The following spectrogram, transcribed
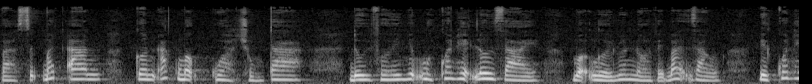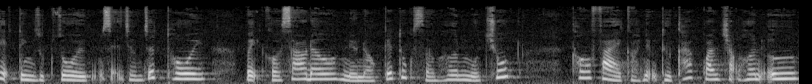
và sự bất an, cơn ác mộng của chúng ta. Đối với những mối quan hệ lâu dài, mọi người luôn nói với bạn rằng việc quan hệ tình dục rồi cũng sẽ chấm dứt thôi. Vậy có sao đâu nếu nó kết thúc sớm hơn một chút? Không phải có những thứ khác quan trọng hơn ư?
